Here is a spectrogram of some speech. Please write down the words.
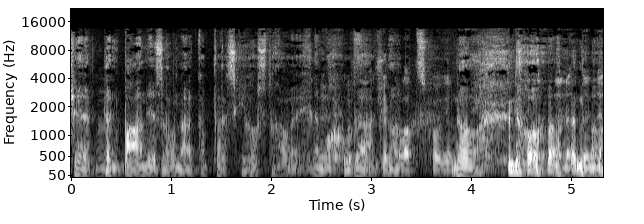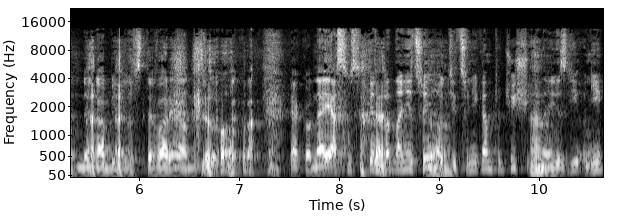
že hmm. ten pán je zrovna na Kapverských ostrovech, nebo chudák. Že no. Klacko je. No, no, ne, ne, ne, nenabídl jste variantu. No. jako, ne, já jsem si chtěl na něco jiného. No. Ti, co nikam totiž no. nejezdí, oni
